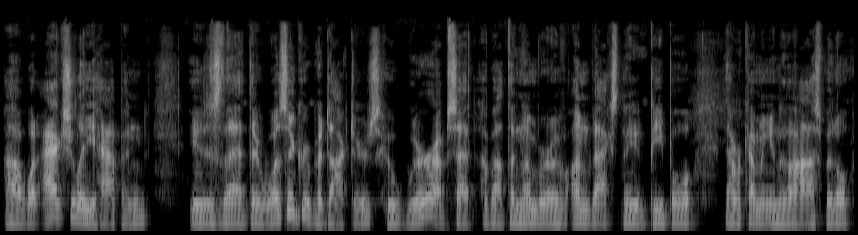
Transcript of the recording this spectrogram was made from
Uh, what actually happened is that there was a group of doctors who were upset about the number of unvaccinated people that were coming into the hospital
